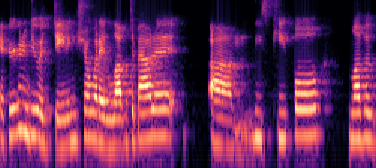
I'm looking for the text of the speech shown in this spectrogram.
if you're gonna do a dating show, what I loved about it, um, these people Love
